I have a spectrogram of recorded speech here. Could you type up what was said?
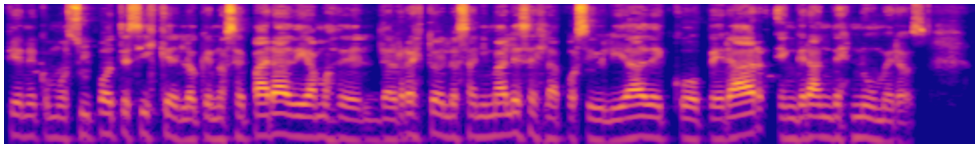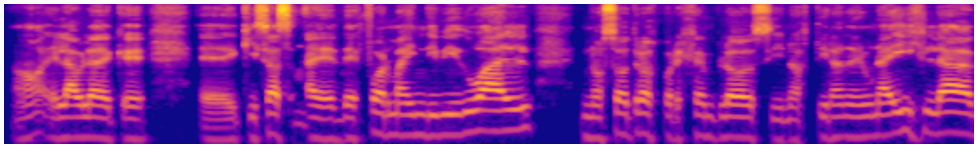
tiene como su hipótesis que lo que nos separa, digamos, del resto de los animales es la posibilidad de cooperar en grandes números. Él habla de que quizás de forma individual, nosotros, por ejemplo, si nos tiran en una isla,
